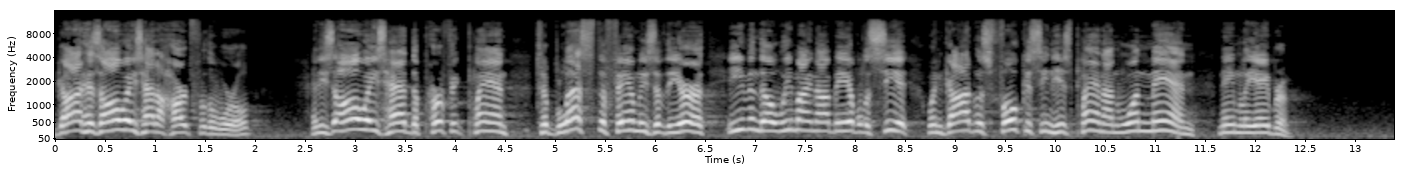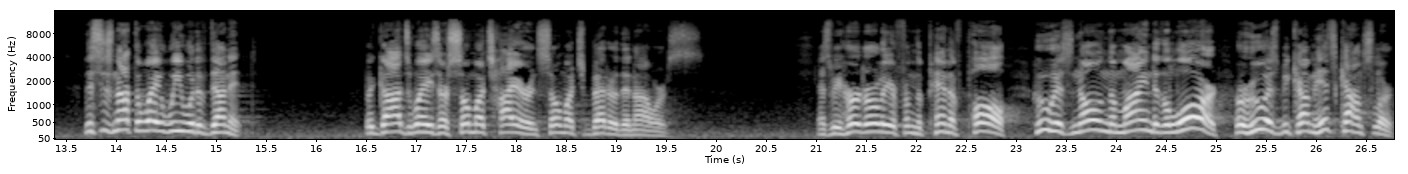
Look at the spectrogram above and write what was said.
God has always had a heart for the world, and He's always had the perfect plan to bless the families of the earth, even though we might not be able to see it when God was focusing His plan on one man, namely Abram. This is not the way we would have done it. But God's ways are so much higher and so much better than ours. As we heard earlier from the pen of Paul, who has known the mind of the Lord, or who has become his counselor?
